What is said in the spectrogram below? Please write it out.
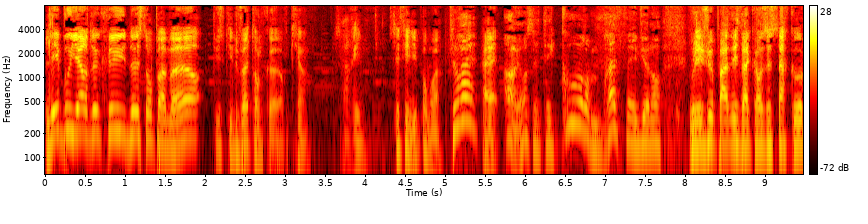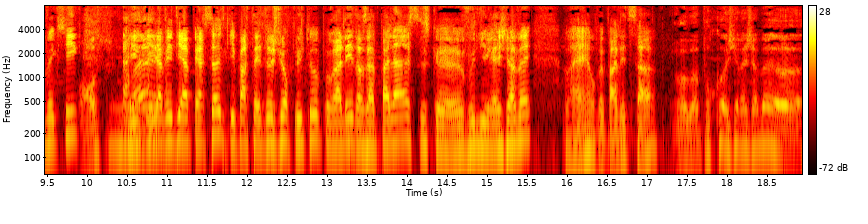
les bouilleurs de cru ne sont pas morts puisqu'ils votent encore. Tiens, ça arrive. C'est fini pour moi. C'est vrai Ouais. Ah non, c'était court, bref et violent. Vous voulez que je vous parle des vacances de Sarko au Mexique Oh, Et ouais. Il avait dit à personne qu'il partait deux jours plus tôt pour aller dans un palace, tout ce que vous n'irez jamais. Ouais, on peut parler de ça. Oh, bah, pourquoi j'irai jamais euh...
